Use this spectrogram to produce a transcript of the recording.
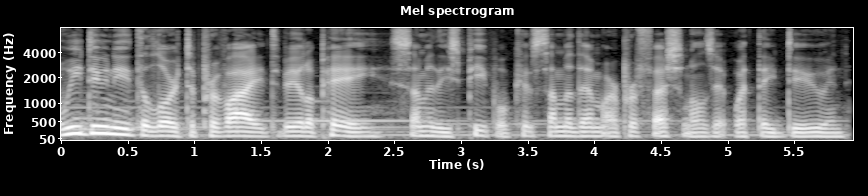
We do need the Lord to provide to be able to pay some of these people because some of them are professionals at what they do. And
